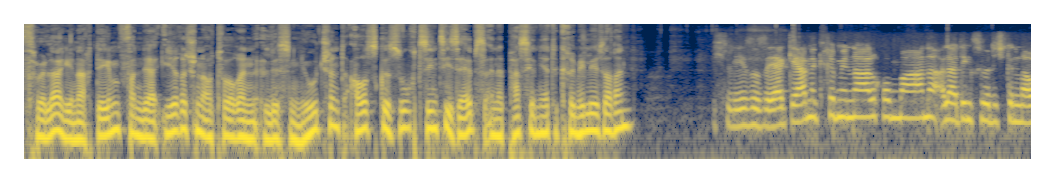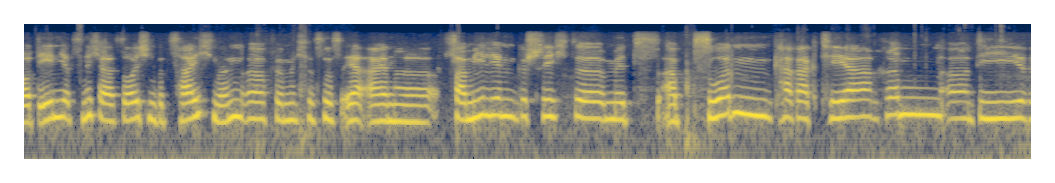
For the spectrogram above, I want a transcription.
Thriller, je nachdem, von der irischen Autorin Liz Nugent ausgesucht. Sind Sie selbst eine passionierte Krimileserin? Ich lese sehr gerne Kriminalromane, allerdings würde ich genau den jetzt nicht als solchen bezeichnen. Äh, für mich ist es eher eine Familiengeschichte mit absurden Charakteren, äh, die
